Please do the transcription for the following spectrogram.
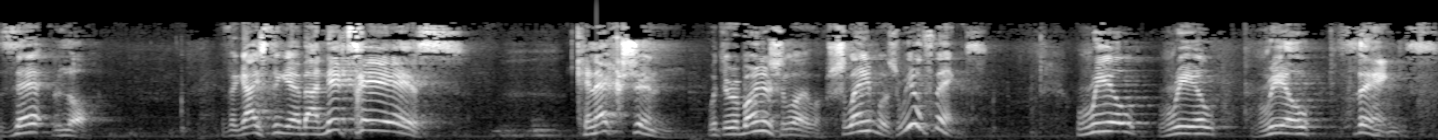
Ze lo. If a guy's thinking about nitzchis, connection with the Ribbono Shel Olam, shlemus, real things. Real, real, real things.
